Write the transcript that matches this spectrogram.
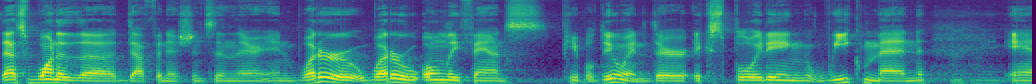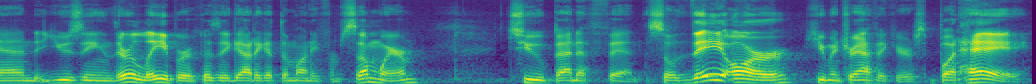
That's one of the definitions in there. And what are what are OnlyFans people doing? They're exploiting weak men and using their labor because they got to get the money from somewhere to benefit. So they are human traffickers. But hey,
